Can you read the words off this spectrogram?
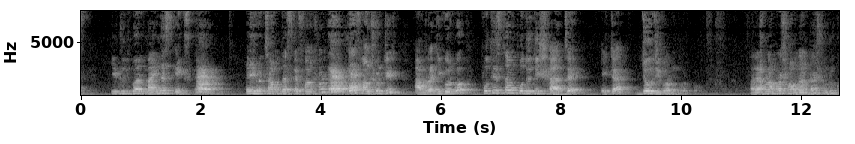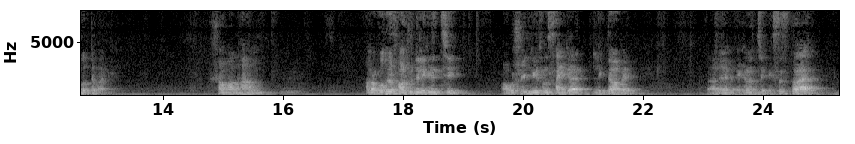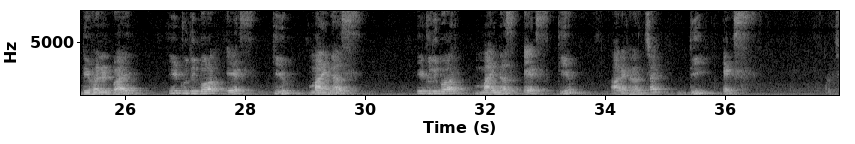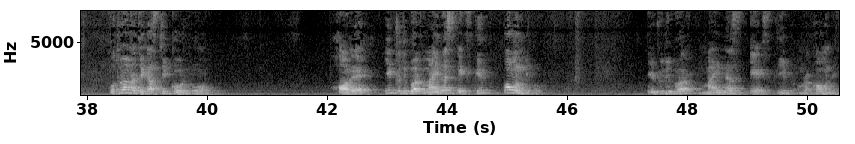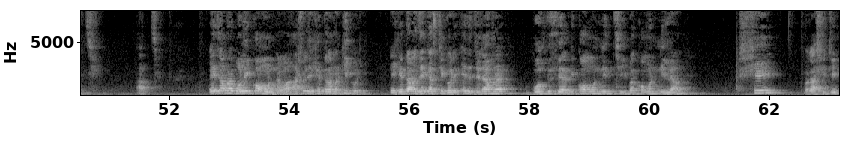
e to the power minus x এই হচ্ছে আমাদের আজকের ফাংশন এই ফাংশনটির আমরা কি করব? প্রতিস্থাপন পদ্ধতির সাহায্যে এটা যৌজীকরণ করব। তাহলে এখন আমরা সমাধানটা শুরু করতে পারি। সমাধান। আমরা প্রথমে ফাংশনটি লিখে নিচ্ছি। অবশ্যই ইন্টিগ্রেশন সাইনটা লিখতে হবে। তাহলে এখানে হচ্ছে x square divided by e to the power x cube minus e to the power minus x cube আর এখানে হচ্ছে ডি এক্স প্রথমে আমরা যে কাজটি করব, হরে e to the power minus x cube common নেব। E to the power minus x cube আমরা common নিচ্ছি। আচ্ছা এই যে আমরা বলি কমন নেওয়া, আসলে এক্ষেত্রে আমরা কি করি? এক্ষেত্রে আমরা যে কাজটি করি, এই যে যেটা আমরা বলতেছি আর কি কমন নিচ্ছি বা কমন নিলাম, সেই রাশিটি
